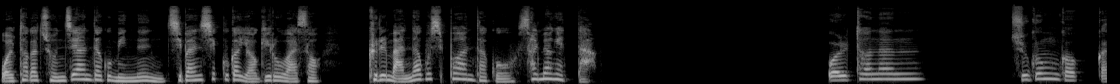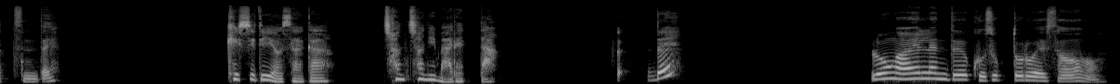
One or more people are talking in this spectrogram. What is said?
월터가 존재한다고 믿는 집안 식구가 여기로 와서 그를 만나고 싶어 한다고 설명했다. 월터는 죽은 것 같은데. 캐시디 여사가 천천히 말했다. 네? 롱 아일랜드 고속도로에서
